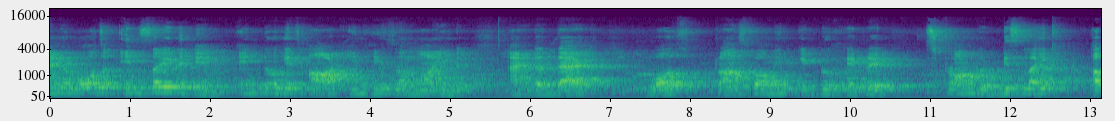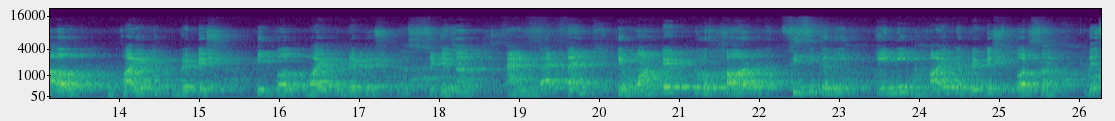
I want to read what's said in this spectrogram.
anger was inside him, into his heart, in his mind, and that was transforming into hatred, strong dislike about white British people, white British citizen and that time he wanted to hurt physically any white British person. This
